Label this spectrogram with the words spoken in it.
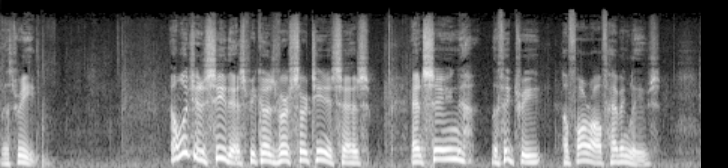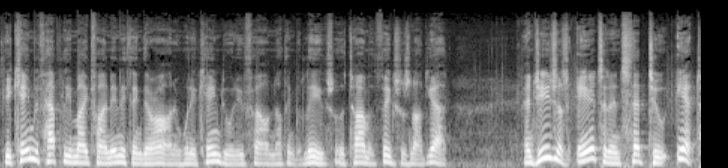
Let's read. I want you to see this because verse 13 it says, And seeing the fig tree afar off having leaves, he came if haply he might find anything thereon. And when he came to it, he found nothing but leaves, for the time of figs was not yet. And Jesus answered and said to it,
